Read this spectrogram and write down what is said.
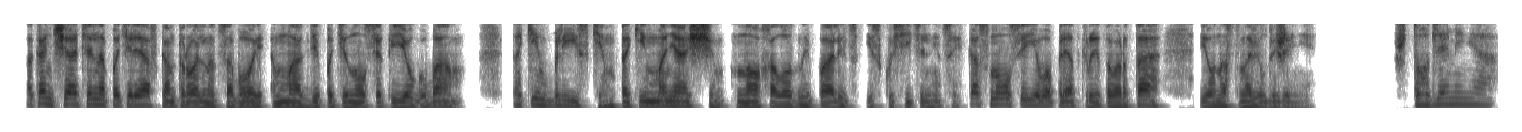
Окончательно потеряв контроль над собой, Магди потянулся к ее губам. Таким близким, таким манящим, но холодный палец искусительницы коснулся его приоткрытого рта, и он остановил движение. «Что для меня?»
